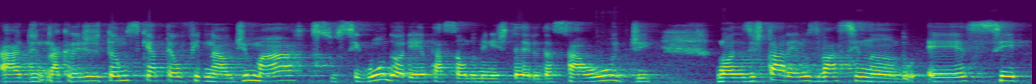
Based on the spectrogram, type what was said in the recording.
acreditamos que até o final de março, segundo a orientação do Ministério da Saúde, nós estaremos vacinando esse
